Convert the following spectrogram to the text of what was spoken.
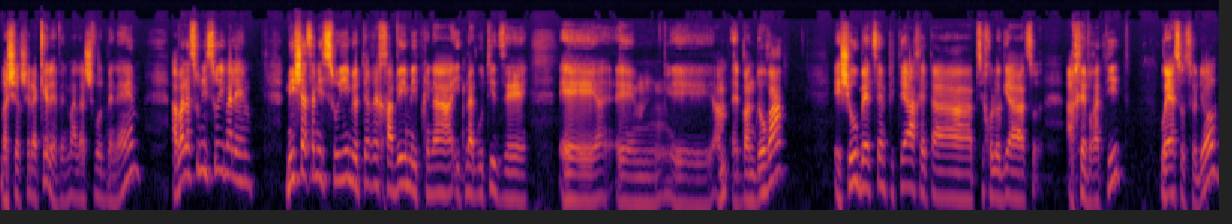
מאשר של הכלב, אין מה להשוות ביניהם, אבל עשו ניסויים עליהם. מי שעשה ניסויים יותר רחבים מבחינה התנהגותית זה אה, אה, אה, בנדורה, שהוא בעצם פיתח את הפסיכולוגיה החברתית, הוא היה סוציולוג,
